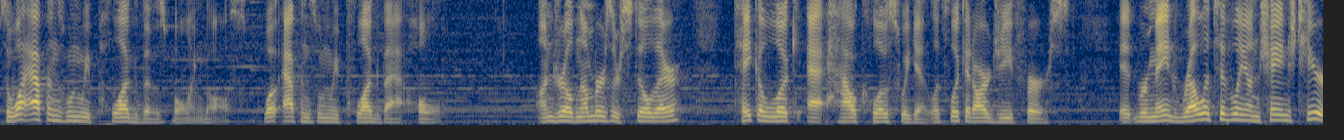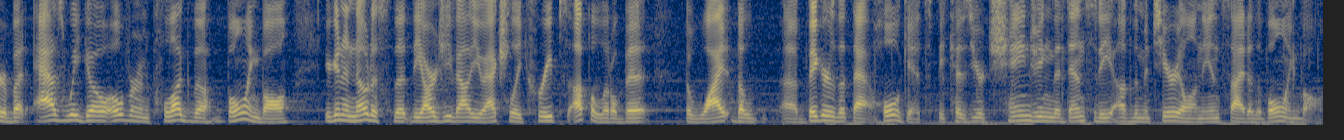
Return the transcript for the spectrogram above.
So what happens when we plug those bowling balls? What happens when we plug that hole? Undrilled numbers are still there. Take a look at how close we get. Let's look at RG first. It remained relatively unchanged here, but as we go over and plug the bowling ball, you're gonna notice that the RG value actually creeps up a little bit the, wide, the uh, bigger that that hole gets because you're changing the density of the material on the inside of the bowling ball.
